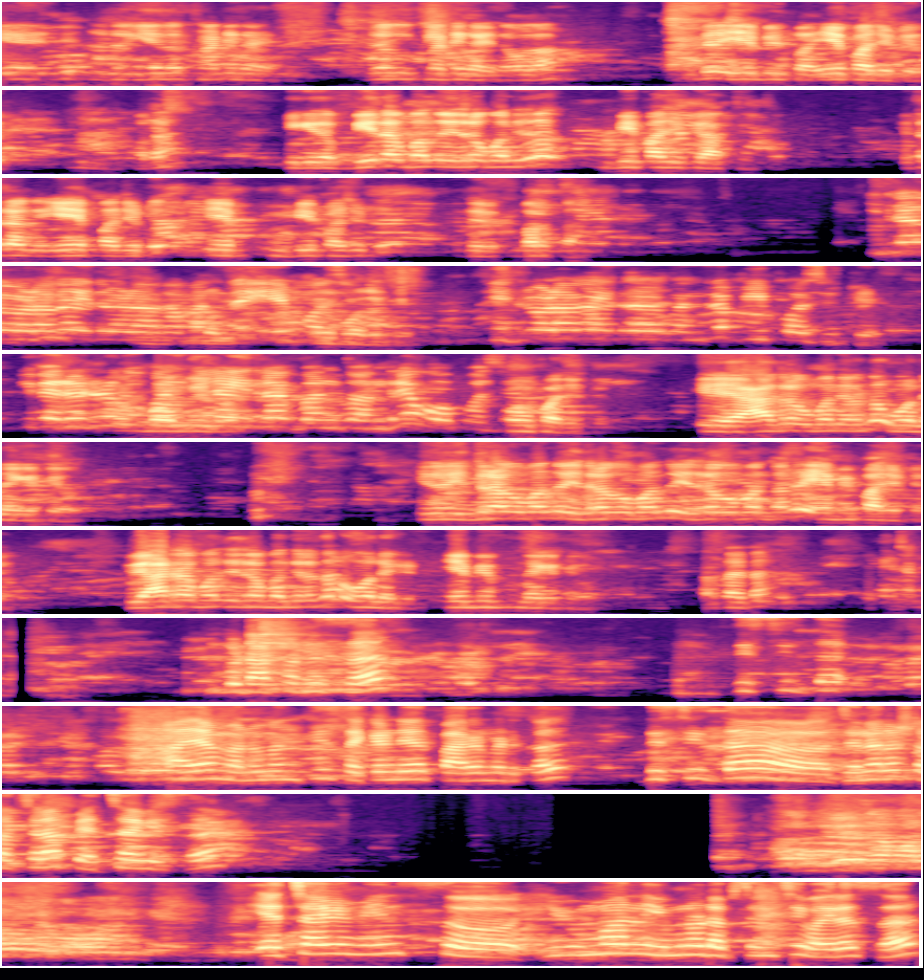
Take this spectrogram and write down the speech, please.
A ಇದು ಏನೋ clotting ಆಯ್ತು ಇದ್ರಾಗೂ ಕ್ಲಾಟಿಂಗ್ ಆಯ್ತು ಹೌದಾ? ಇದು ಎ ಬಿ ಎ ಪಾಸಿಟಿವ್ ಹೌದಾ? ಈಗ ಇದು ಬಿದಾಗ ಬಂದು ಇದ್ರಾಗ ಬಂದಿದ್ರೆ ಬಿ ಪಾಸಿಟಿವ್ ಆಗ್ತಿತ್ತು. ಇದ್ರಾಗ A positive A B positive ಇದು ಬರ್ತಾ ಇದ್ರೊಳಗ ಇದ್ರೊಳಗ ಬಂದ್ರೆ ಎ ಪಾಸಿಟಿವ್ ಪಾಸಿಟಿವ್ ಇದ್ರೊಳಗ ಇದ್ರಾಗ ಬಂದ್ರೆ ಬಿ ಪಾಸಿಟಿವ್ ಇವೆರಡರಗೂ ಬಂದಿಲ್ಲ. ಇದ್ರಾಗ ಬಂತು ಅಂದ್ರೆ ಓ ಓ ಪಾಸಿಟಿವ್ ಪಾಸಿಟಿವ್ ಇದು ಯಾವ್ದ್ರಾಗ ಬಂದಿರೋದು ಓ ನೆಗೆಟಿವ್ ಇದು ಇದ್ರಾಗೂ ಬಂದು ಇದ್ರಾಗೂ ಬಂದು ಇದ್ರಾಗೂ ಬಂತು ಅಂದ್ರೆ ಎ ಬಿ ಪಾಸಿಟಿವ್ ಯಾರ್ಯಾರ ಬಂದಿದ್ರೆ ಬಂದಿರೋದ್ರೆ O negative A B negative ಅರ್ಥ ಆಯ್ತಾ? Good afternoon sir this is the I am Hanumanti second year paramedical this is the general structure of H I V sir H I V means human human virus sir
